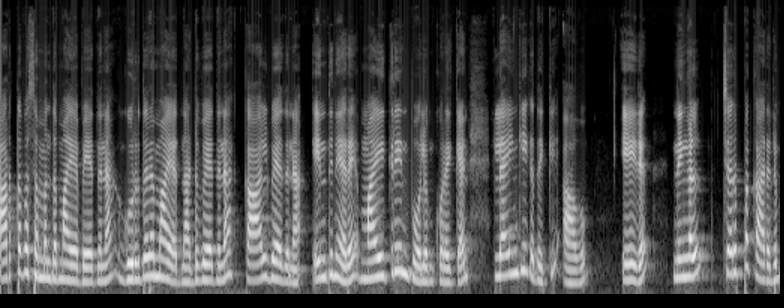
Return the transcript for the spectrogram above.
ആർത്തവ സംബന്ധമായ വേദന ഗുരുതരമായ നടുവേദന കാൽവേദന എന്തിനേറെ മൈഗ്രെയിൻ പോലും കുറയ്ക്കാൻ ലൈംഗികതയ്ക്ക് ആവും. ഏഴ് നിങ്ങൾ ചെറുപ്പക്കാരനും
